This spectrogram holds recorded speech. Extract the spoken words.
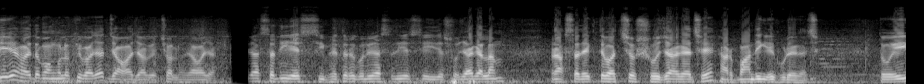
দিয়ে হয়তো বঙ্গলক্ষ্মী বাজার যাওয়া যাবে। চলো, যাওয়া যাক। রাস্তা দিয়ে এসছি, ভেতরে গলি রাস্তা দিয়ে এসছি, এই যে সোজা গেলাম, রাস্তা দেখতে পাচ্ছ, সোজা গেছে আর বাঁ দিকে ঘুরে গেছে। তো এই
